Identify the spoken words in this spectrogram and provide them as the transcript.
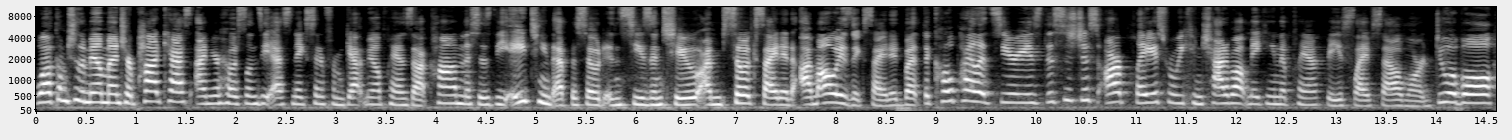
Welcome to the Meal Mentor Podcast. I'm your host, Lindsay S. Nixon from GetMealPlans.com. This is the 18th episode in season two. I'm so excited. I'm always excited, but the co pilot series, this is just our place where we can chat about making the plant based lifestyle more doable,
